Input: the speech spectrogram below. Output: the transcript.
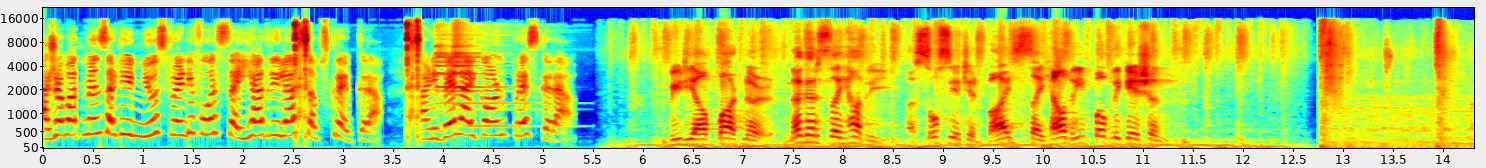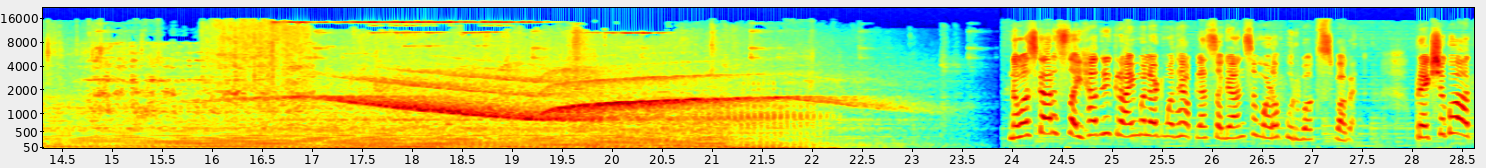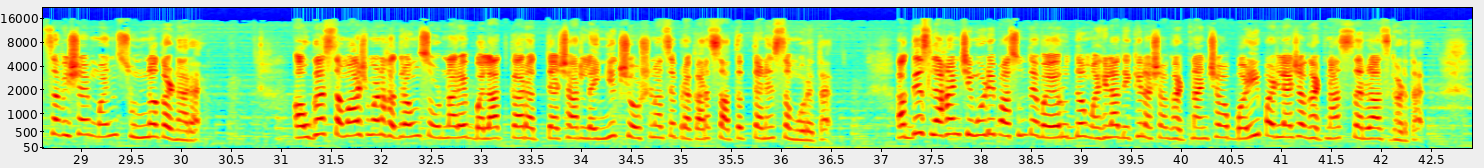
ताज्या बातम्यांसाठी news twenty four सह्याद्रीला सबस्क्राईब करा आणि बेल आयकॉन प्रेस करा. Media partner Nagar Sahyadri associated by Sahyadri publication नमस्कार सह्याद्री क्राईम अलर्टमध्ये आपल्या सगळ्यांचं मनपूर्वक स्वागत. प्रेक्षको आजचा विषय मन सुन्न करणार आहे. अवघड समाज मन हदरवून सोडणारे बलात्कार अत्याचार लैंगिक शोषणाचे प्रकार सातत्याने समोर येत आहेत. अगदीच लहान चिमुडीपासून ते वयोवृद्ध महिला देखील अशा घटनांच्या बळी पडल्याच्या घटना सर्रास घडतात.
